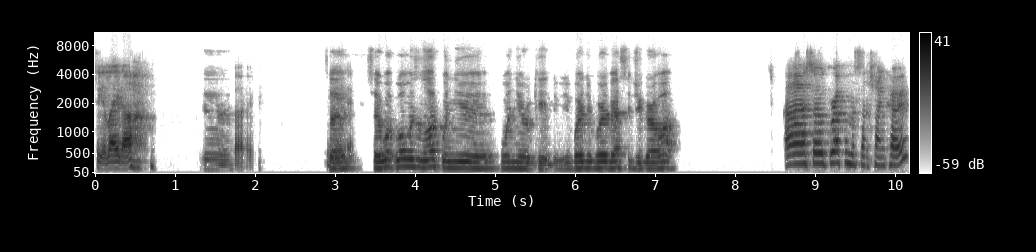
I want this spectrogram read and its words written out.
see you later. Yeah. So, So yeah. so what, what was it like when you when you were a kid? Where whereabouts did you grow up? Uh, so I grew up on the Sunshine Coast.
